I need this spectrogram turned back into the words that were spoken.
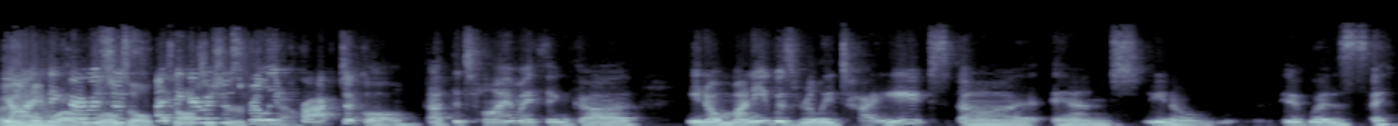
yeah, I think I was just, I think I was just really practical at the time. I think, uh, you know, money was really tight. Uh, and, you know, it was, I,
